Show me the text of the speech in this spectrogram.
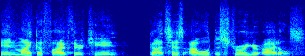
in Micah 5:13, God says, "I will destroy your idols."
